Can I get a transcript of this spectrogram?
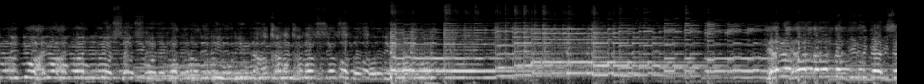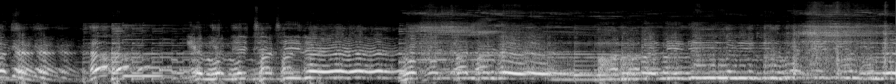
ત્રીજું હાલો અંબાજીને સજીવોને નોકરો દીધી ઉડીને અખાડાની વાસી કદર ત્યારે માતાજીનું ગીત ગાઈ શકે હે? એ રોટી છાટી રે રોટી છાટી રે માનવની જીંદગી રોટી છાટી રે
